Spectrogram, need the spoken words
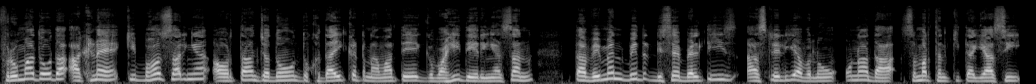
ਫਰੋਮਾਦੋ ਦਾ ਆਖਣਾ ਹੈ ਕਿ ਬਹੁਤ ਸਾਰੀਆਂ ਔਰਤਾਂ ਜਦੋਂ ਦੁਖਦਾਈ ਘਟਨਾਵਾਂ ਤੇ ਗਵਾਹੀ ਦੇ ਰਹੀਆਂ ਸਨ ਤਾਂ ਵਿਮਨ ਵਿਦ ਡਿਸੇਬਿਲਟੀਜ਼ ਆਸਟ੍ਰੇਲੀਆ ਵੱਲੋਂ ਉਹਨਾਂ ਦਾ ਸਮਰਥਨ ਕੀਤਾ ਗਿਆ ਸੀ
